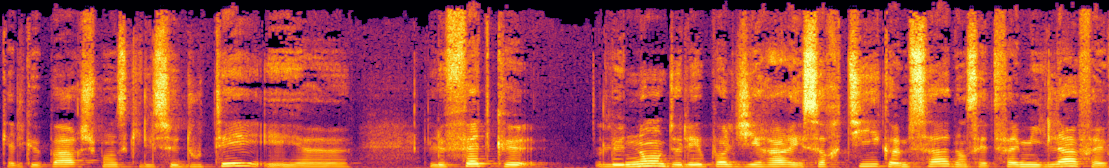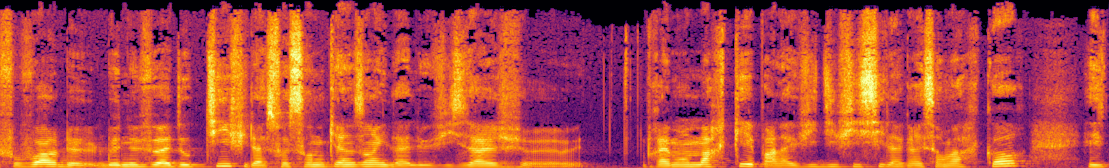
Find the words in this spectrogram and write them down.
quelque part, je pense qu'ils se doutaient, et euh, le fait que le nom de Léopold Girard est sorti comme ça dans cette famille-là. Enfin, il faut voir le, neveu adoptif. Il a 75 ans, il a le visage euh, vraiment marqué par la vie difficile à Grèce-en-Marcor. Et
